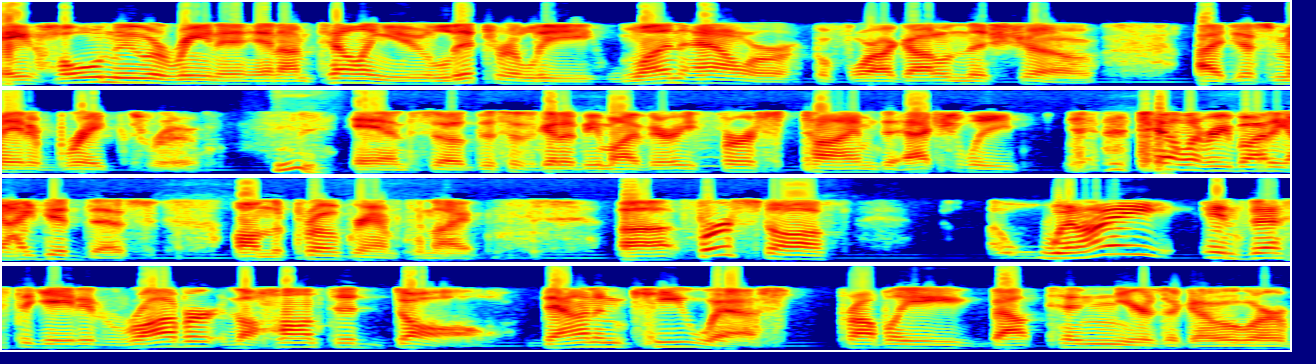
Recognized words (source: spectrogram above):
a whole new arena, and I'm telling you, literally one hour before I got on this show, I just made a breakthrough. Ooh. And so this is going to be my very first time to actually tell everybody I did this on the program tonight. Uh, first off, when I investigated Robert the Haunted Doll down in Key West, probably about 10 years ago, or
